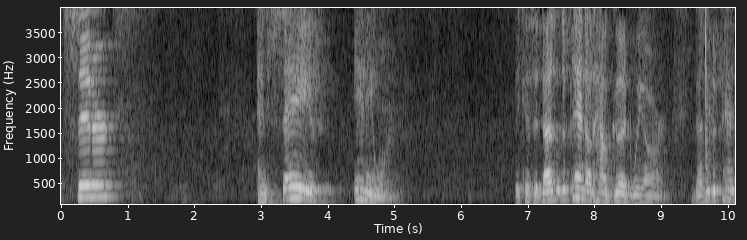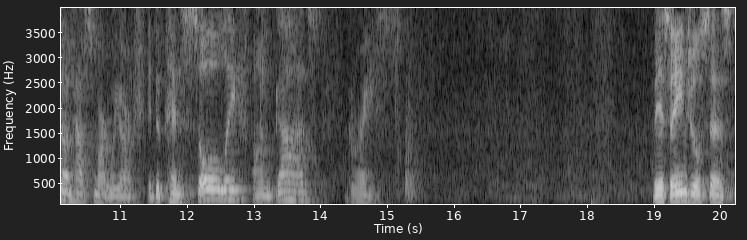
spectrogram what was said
sinner and save anyone. Because it doesn't depend on how good we are. It doesn't depend on how smart we are, it depends solely on God's grace. This angel says,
